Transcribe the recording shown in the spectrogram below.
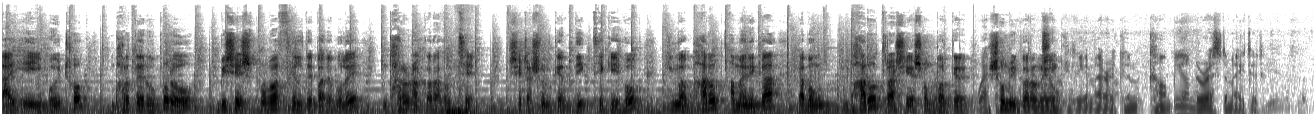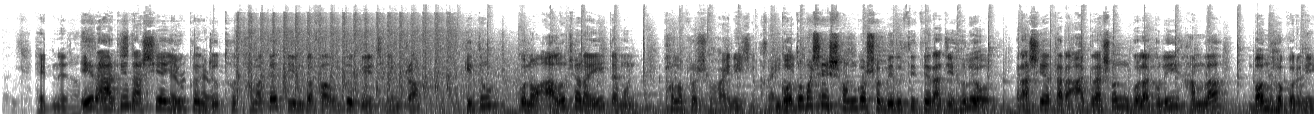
তাই এই বৈঠক ভারতের উপরেও বিশেষ প্রভাব ফেলতে পারে বলে ধারণা করা হচ্ছে। সেটা শুল্কের দিক থেকেই হোক কিংবা ভারত আমেরিকা এবং ভারত রাশিয়া সম্পর্কের সমীকরণেও। a এর আগে রাশিয়া ইউক্রেন যুদ্ধ থামাতে তিন দফা উদ্যোগ নিয়েছিলেন ট্রাম্প। কিন্তু কোনো আলোচনাই তেমন ফলপ্রসূ হয়নি। গত মাসে সংঘর্ষ বিরতিতে রাজি হলেও রাশিয়া তার আগ্রাসন গোলাগুলি হামলা বন্ধ করেনি।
